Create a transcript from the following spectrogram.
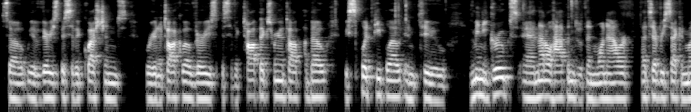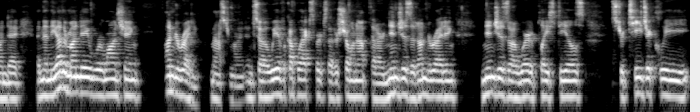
So we have very specific questions. We're going to talk about very specific topics we're going to talk about. We split people out into mini groups, and that all happens within one hour. That's every second Monday. And then the other Monday, we're launching underwriting mastermind. And so we have a couple experts that are showing up that are ninjas at underwriting, ninjas on where to place deals, strategically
